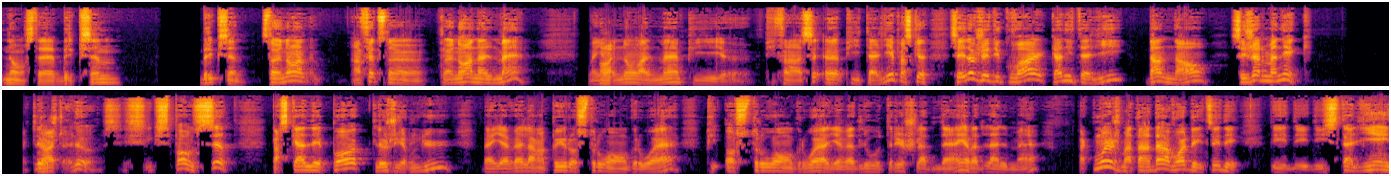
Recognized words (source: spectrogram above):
non, c'était Brixen. Brixen. C'est un nom, en fait, c'est un, un, nom en allemand. Mais il y a un nom allemand puis, euh, puis français, euh, puis italien, parce que c'est là que j'ai découvert qu'en Italie, dans le Nord, c'est germanique. là, j'étais là, c'est ce qui se passe ici. Parce qu'à l'époque, là, j'ai relu, ben, il y avait l'Empire austro-hongrois, puis austro-hongrois, il y avait de l'Autriche là-dedans, il y avait de l'Allemand. Fait que moi, je m'attendais à voir des, des, des, des, des Italiens,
